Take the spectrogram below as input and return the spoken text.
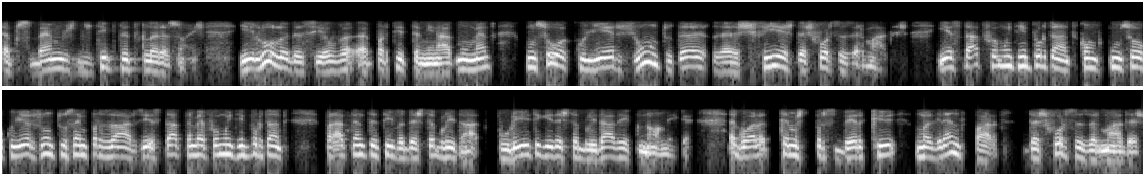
apercebemos do tipo de declarações. E Lula da Silva, a partir de determinado momento, começou a colher junto das chefias das Forças Armadas. E esse dado foi muito importante, como começou a colher junto dos empresários. E esse dado também foi muito importante para a tentativa da estabilidade política e da estabilidade económica. Agora, temos de perceber que uma grande parte das Forças Armadas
